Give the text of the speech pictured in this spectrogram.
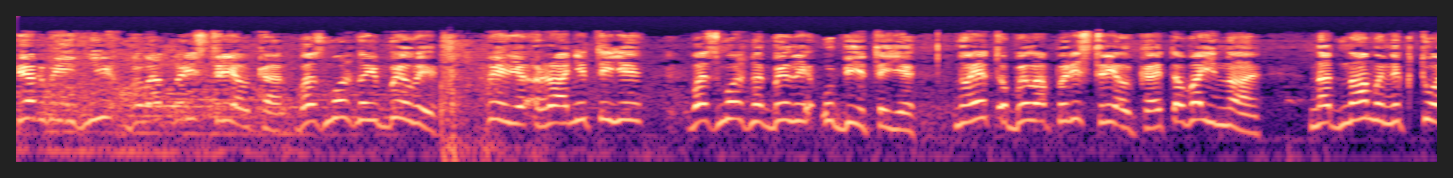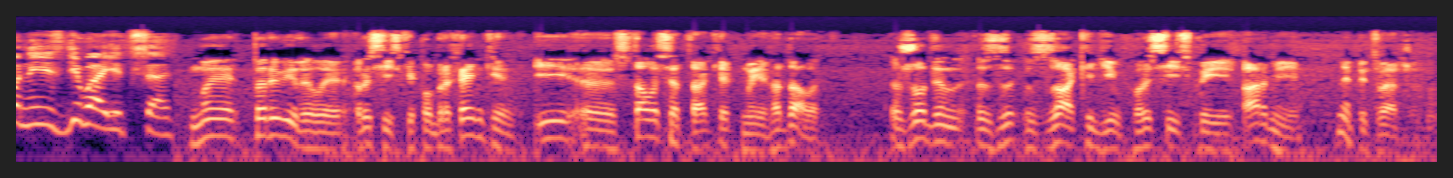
Первые дни была перестрелка. Возможно, и были, были ранитые, возможно, были убитые. Но это была перестрелка, это война. Над нами ніхто не издевается. Ми перевірили російські побрехеньки, і е, сталося так, як ми і гадали. Жоден з закидів російської армії не підтверджено.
